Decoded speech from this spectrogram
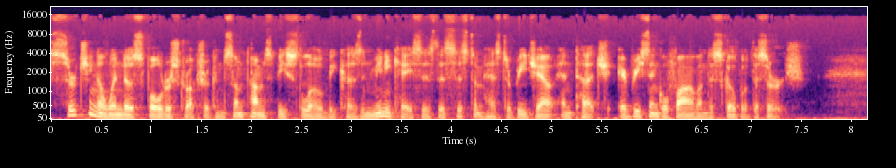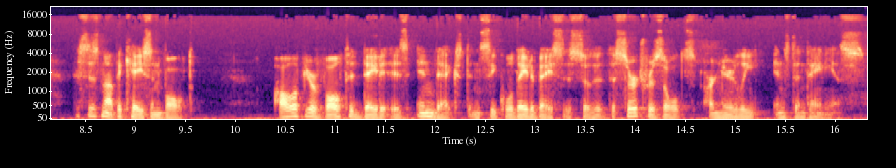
Searching a Windows folder structure can sometimes be slow because in many cases the system has to reach out and touch every single file in the scope of the search. This is not the case in Vault. All of your vaulted data is indexed in SQL databases so that the search results are nearly instantaneous.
